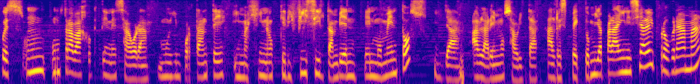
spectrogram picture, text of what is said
pues un, trabajo que tienes ahora muy importante, imagino que difícil también en momentos y ya hablaremos ahorita al respecto. Mira, para iniciar el programa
